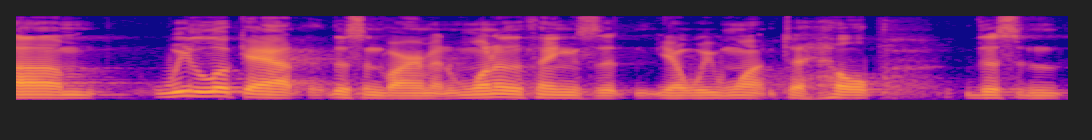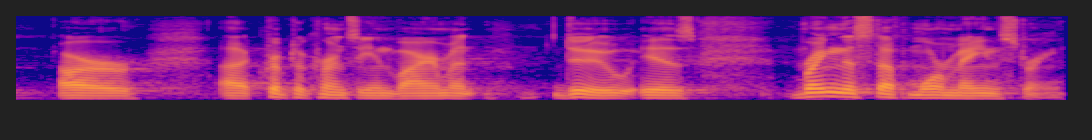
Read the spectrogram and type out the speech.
Um, we look at this environment. One of the things that you know we want to help this in our uh, cryptocurrency environment do is bring this stuff more mainstream.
